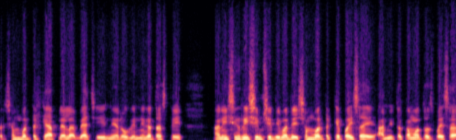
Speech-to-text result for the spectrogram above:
तर शंभर टक्के आपल्याला बॅच ही निरोगी निघत असते. आणि रेशीम शेतीमध्ये शंभर टक्के पैसा आहे आम्ही तर कमवतोच पैसा.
